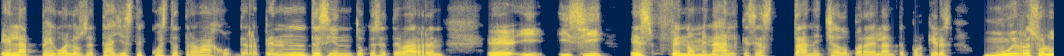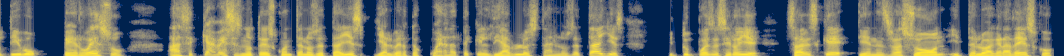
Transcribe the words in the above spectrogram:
el apego a los detalles te cuesta trabajo. De repente siento que se te barren eh, y, y sí, es fenomenal que seas tan echado para adelante porque eres muy resolutivo, pero eso hace que a veces no te des cuenta en los detalles. Y Alberto, acuérdate que el diablo está en los detalles. Y tú puedes decir, oye, ¿sabes qué? Tienes razón y te lo agradezco.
